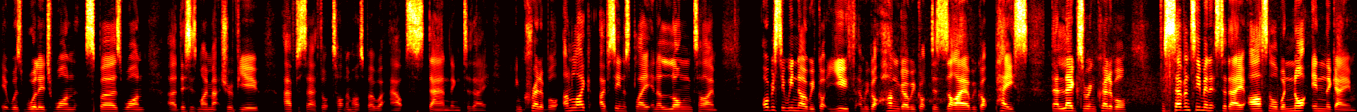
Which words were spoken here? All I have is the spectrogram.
it was Woolwich 1, Spurs 1. Uh, this is my match review. I have to say, I thought Tottenham Hotspur were outstanding today. Incredible. Unlike I've seen us play in a long time. Obviously, we know we've got youth and we've got hunger, we've got desire, we've got pace. Their legs are incredible. For 70 minutes today, Arsenal were not in the game.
